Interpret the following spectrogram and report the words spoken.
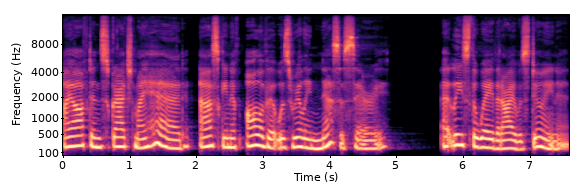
I often scratched my head asking if all of it was really necessary, at least the way that I was doing it.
